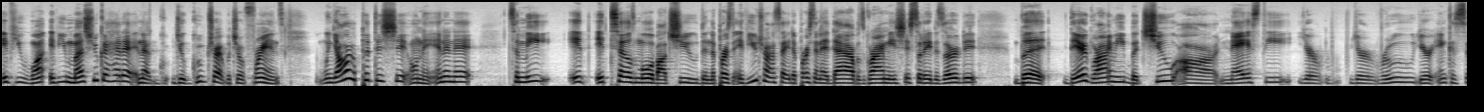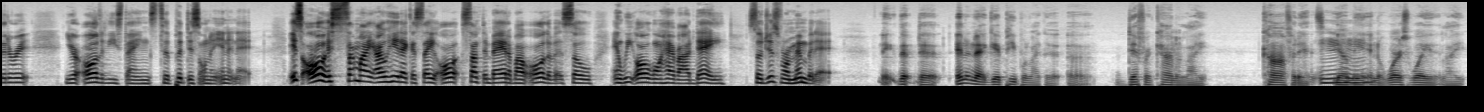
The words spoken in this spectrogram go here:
if you want if you must you could have that in a your group chat with your friends. When y'all put this shit on the internet to me it it tells more about you than the person if you trying to say the person that died was grimy as shit so they deserved it but they're grimy but you are nasty you're you're rude you're inconsiderate you're all of these things to put this on the internet it's all it's somebody out here that could say all something bad about all of us so and we all gonna have our day so just remember that The, the, the internet give people like a, a different kind of like confidence. You know what I mean? Mhm. In the worst way, like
